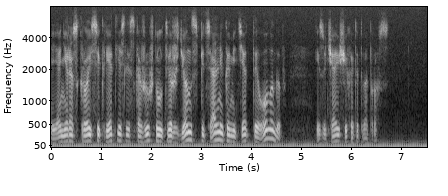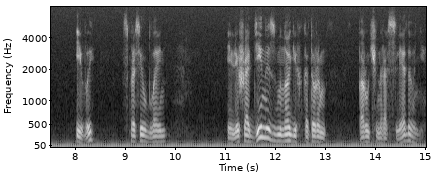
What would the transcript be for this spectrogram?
Я не раскрою секрет, если скажу, что утвержден специальный комитет теологов, изучающих этот вопрос. «И вы?» — спросил Блейн. «И лишь один из многих, которым поручено расследование,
